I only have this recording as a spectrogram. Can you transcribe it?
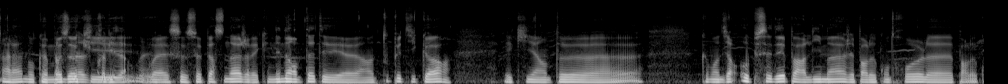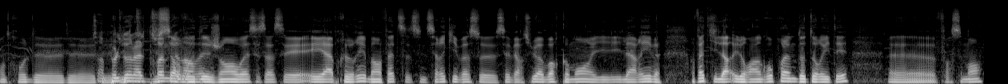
Voilà, donc Modoc, qui bizarre, mais- voilà, ce, ce personnage avec une énorme tête et un tout petit corps, et qui est un peu, comment dire, obsédé par l'image et par le contrôle, euh, par le contrôle de, un peu le du, Donald du Trump cerveau des gens. Ouais, c'est ça. c'est- Et a priori, ben, en fait, c'est une série qui va s'évertuer à voir comment il, il arrive. En fait, il, a- il aura un gros problème d'autorité. euh, forcément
